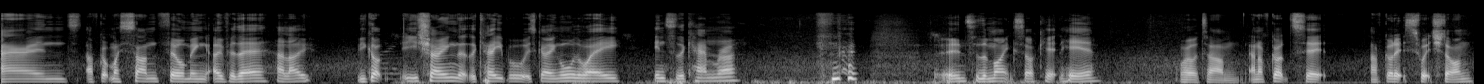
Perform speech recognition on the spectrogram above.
and I've got my son filming over there. Hello. You got are you showing that the cable is going all the way into the camera? into the mic socket here. Well done. And I've got it I've got it switched on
